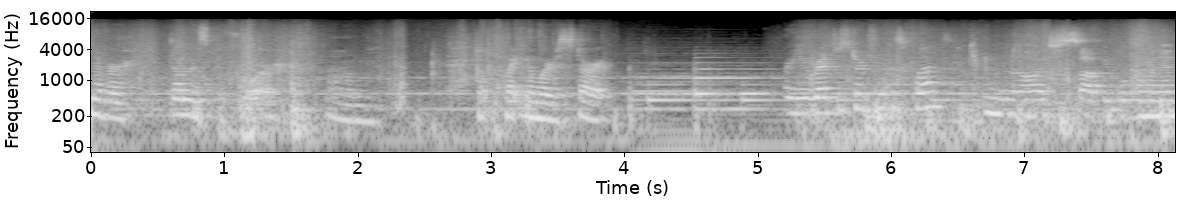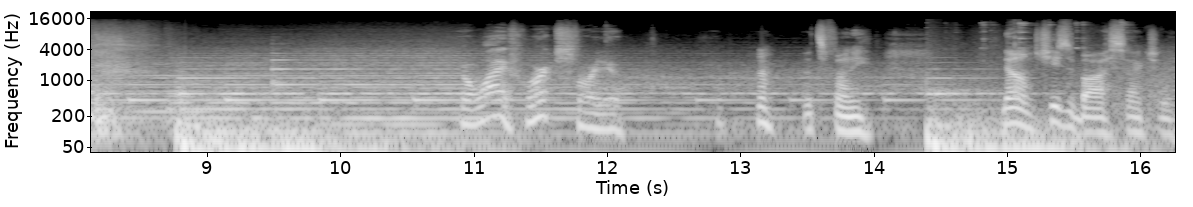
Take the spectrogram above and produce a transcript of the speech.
Never done this before. Um, don't quite know where to start. Are you registered for this class? No, I just saw people coming in. Your wife works for you. Huh, that's funny. No, she's the boss, actually.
